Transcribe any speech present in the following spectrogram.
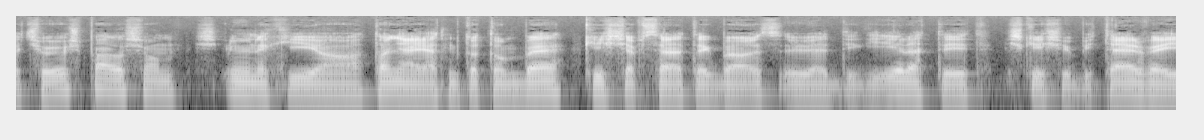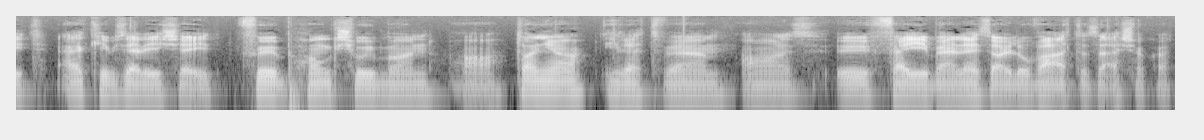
lettelepedett csőspálosom, és ő neki a tanyáját mutatom be, kisebb szeletekbe az ő eddigi életét, és későbbi terveit, elképzeléseit, főbb hangsúlyban a tanya, illetve az ő fejében lezajló változásokat.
